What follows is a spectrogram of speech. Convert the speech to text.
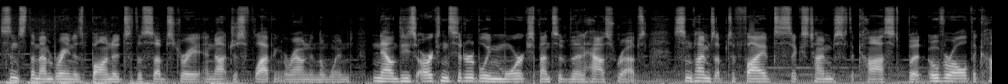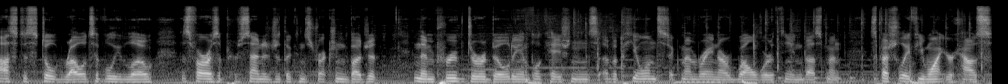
since the membrane is bonded to the substrate and not just flapping around in the wind. Now, these are considerably more expensive than house wraps, sometimes up to 5 to 6 times the cost, but overall the cost is still relatively low as far as a percentage of the construction budget, and the improved durability implications of a peel and stick membrane are well worth the investment, especially if you want your house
